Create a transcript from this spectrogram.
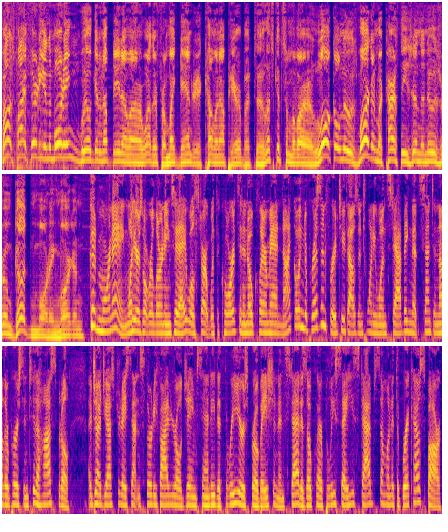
Well, it's 5.30 in the morning. We'll get an update on our weather from Mike Dandria coming up here, but uh, let's get some of our local news. Morgan McCarthy's in the newsroom. Good morning, Morgan. Good morning. Well, here's what we're learning today. We'll start with the courts and an Eau Claire man not going to prison for a 2021 stabbing that sent another person to the hospital. A judge yesterday sentenced 35 year old James Sandy to three years probation instead, as Eau Claire police say he stabbed someone at the Brick House Bar.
